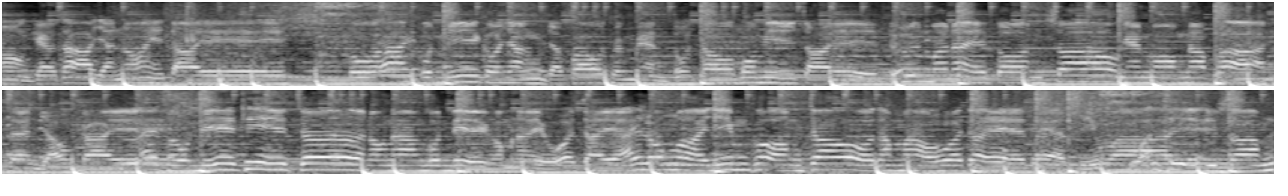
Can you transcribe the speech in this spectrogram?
น้องแก้วตาอย่าน้อยใจ ก็ยังจะเฝ้าถึงแม่นตัวเจ้าบ่มีใจตื่นมาในตอนเช้าแงนมองหน้าผานแสนยาวไกลและโชคดีที่เจอน้องนางคนดีเข้ามาในหัวใจไอ้ลงรอยยิ้มของเจ้าทำเอาหัวใจแทบสิวายวันที่13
